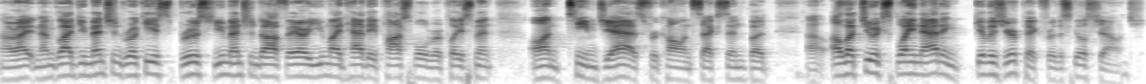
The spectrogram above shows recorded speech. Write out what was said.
All right, and I'm glad you mentioned rookies. Bruce, you mentioned off air you might have a possible replacement on Team Jazz for Collin Sexton, but uh, I'll let you explain that and give us your pick for the skills challenge.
